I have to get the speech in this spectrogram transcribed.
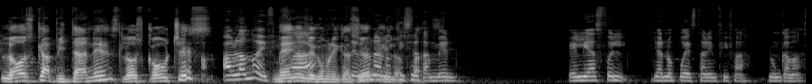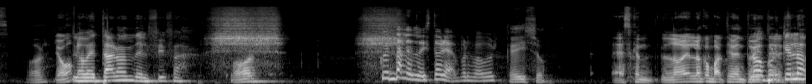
los capitanes, los coaches. Hablando de FIFA, Medios de comunicación tengo una y los noticia fans. también. Elías fue el- ya no puede estar en FIFA nunca más. ¿Por? ¿Yo? Lo vetaron del FIFA. ¿Por? Cuéntales la historia, por favor. ¿Qué hizo? Es que lo, he- compartido en Twitter. No, porque que- lo-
